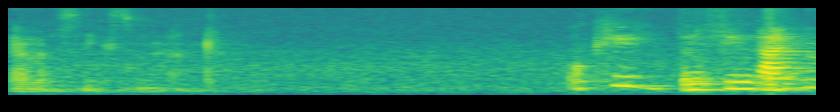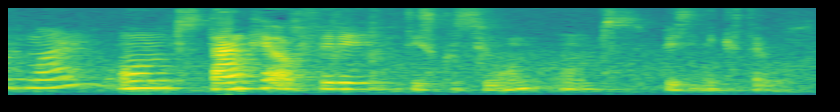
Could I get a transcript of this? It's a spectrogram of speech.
werden wir das nächste Mal anschauen. Okay, dann vielen Dank nochmal und danke auch für die Diskussion und bis nächste Woche.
